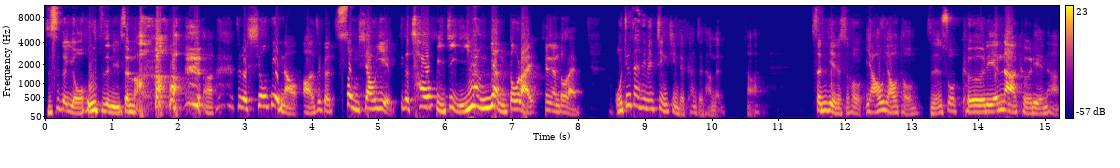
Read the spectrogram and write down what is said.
只是个有胡子的女生吧？啊，这个修电脑啊，这个送宵夜，这个抄笔记，一样样都来，样样都来，我就在那边静静的看着他们啊。深夜的时候摇摇头，只能说可怜呐，可怜呐！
